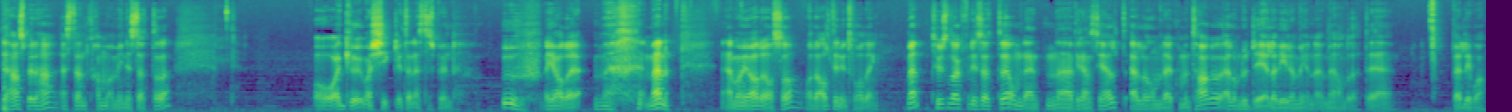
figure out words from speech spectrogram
det her spillet her er stemt fram av mine støttere. Og jeg gruer meg skikkelig til neste spill. Uh, jeg gjør det. Men jeg må gjøre det også, og det er alltid en utfordring. Men tusen takk for din støtte, om det enten er finansielt, eller om det er kommentarer, eller om du deler videoene mine med andre. Det er veldig bra.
